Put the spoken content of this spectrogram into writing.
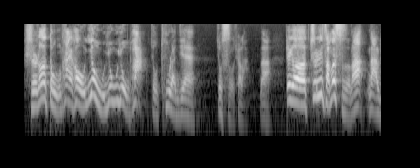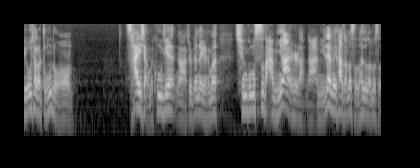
使得董太后又忧又怕，就突然间就死去了啊。这个至于怎么死的，那留下了种种猜想的空间啊，就跟那个什么清宫四大谜案似的啊，你认为他怎么死，他就怎么死。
